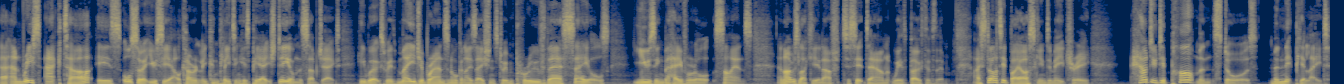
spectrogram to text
Uh, and Reece Akhtar is also at UCL, currently completing his PhD on the subject. He works with major brands and organisations to improve their sales using behavioural science. And I was lucky enough to sit down with both of them. I started by asking Dimitri, how do department stores manipulate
